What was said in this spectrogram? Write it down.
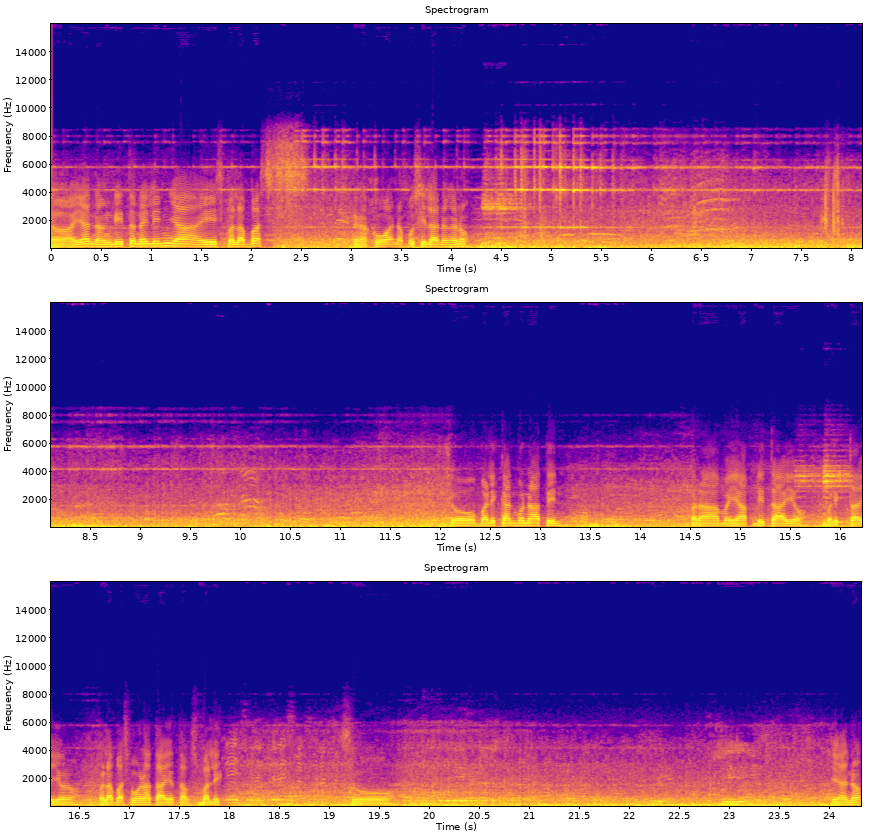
So ayan, ang dito na linya is palabas. Nakakuha na po sila ng ano, So balikan mo natin para may update tayo. Balik tayo no. Palabas muna tayo tapos balik. So Yan no.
